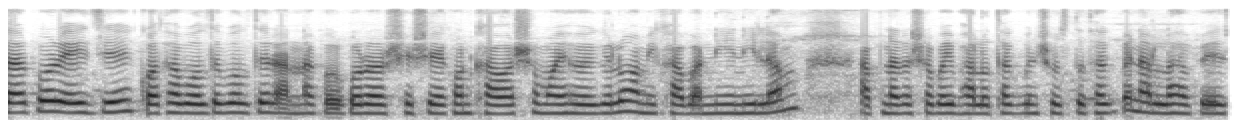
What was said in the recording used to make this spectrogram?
তারপর এই যে কথা বলতে বলতে রান্না করার শেষে এখন খাওয়ার সময় হয়ে গেল, আমি খাবার নিয়ে নিলাম। আপনারা সবাই ভালো থাকবেন, সুস্থ থাকবেন, আল্লাহ হাফেজ।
